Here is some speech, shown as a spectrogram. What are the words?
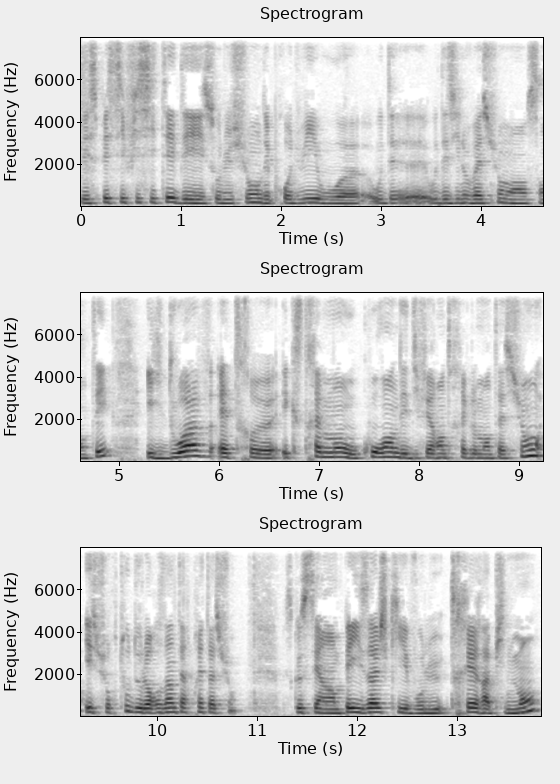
les spécificités des solutions, des produits ou, euh, ou, des, innovations en santé. Ils doivent être euh, extrêmement au courant des différentes réglementations et surtout de leurs interprétations. Parce que c'est un paysage qui évolue très rapidement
